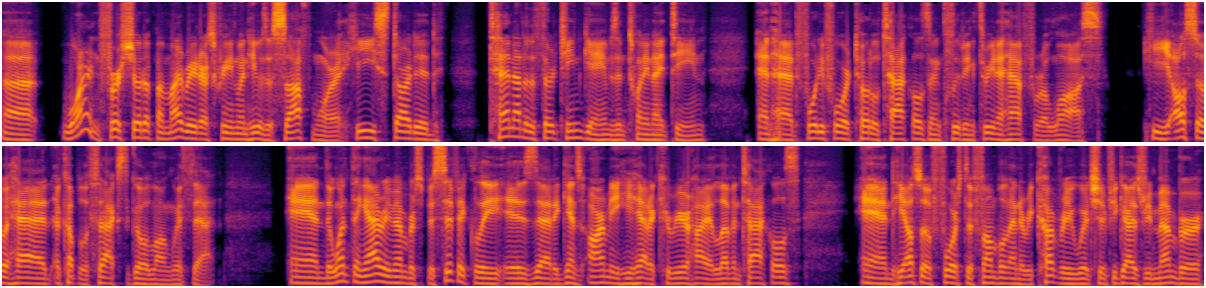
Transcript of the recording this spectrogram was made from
Uh, Warren first showed up on my radar screen when he was a sophomore. He started 10 out of the 13 games in 2019 and had 44 total tackles, including three and a half for a loss. He also had a couple of sacks to go along with that. And the one thing I remember specifically is that against Army, he had a career high 11 tackles. And he also forced a fumble and a recovery, which, if you guys remember,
